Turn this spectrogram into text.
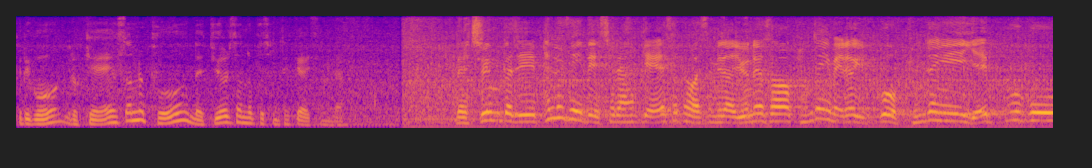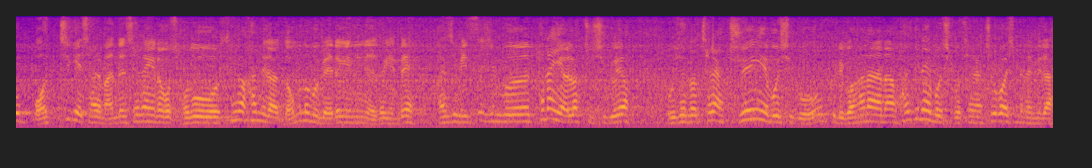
그리고 이렇게 썬루프, 네, 듀얼 썬루프 장착되어 있습니다. 네, 지금까지 펠리세이드 차량 함께 살펴봤습니다. 이 녀석 굉장히 매력있고 굉장히 예쁘고 멋지게 잘 만든 차량이라고 저도 생각합니다. 너무너무 매력있는 녀석인데 관심 있으신 분 편하게 연락 주시고요. 오셔서 차량 주행해 보시고 그리고 하나하나 확인해 보시고 차량 출고하시면 됩니다.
